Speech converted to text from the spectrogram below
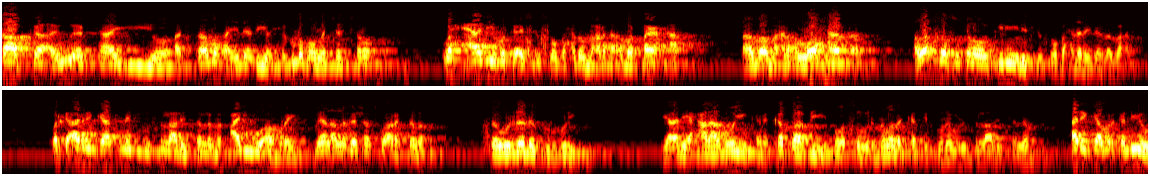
qaabka ay u eg tahay iyo astaamaha ay leedahay xubnahoo la jarjaro wax caadiya marka iska soo baxdo macnaha ama dhagax ah ama macnaha looxaan ah saasoo kale oo keliya in iska soo baxda la yidhahda macna marka arrinkaas nabigu sal alay wasalam cali wuu amray meel alle meeshaas ku aragtaba sawirada burburi yani calaamooyinkana ka baabi'i oo sawirnimada ka tir buu nabigu sal alay wasalam arrinkaa marka niyo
